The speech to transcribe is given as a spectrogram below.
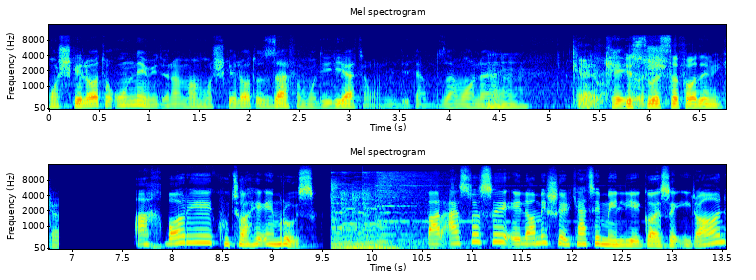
مشکلات اون نمی‌دونم. من مشکلات و ضعف مدیریت اون می‌دیدم زمان کیروش. سو استفاده می‌کرد. اخبار کوتاه امروز. بر اساس اعلام شرکت ملی گاز ایران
